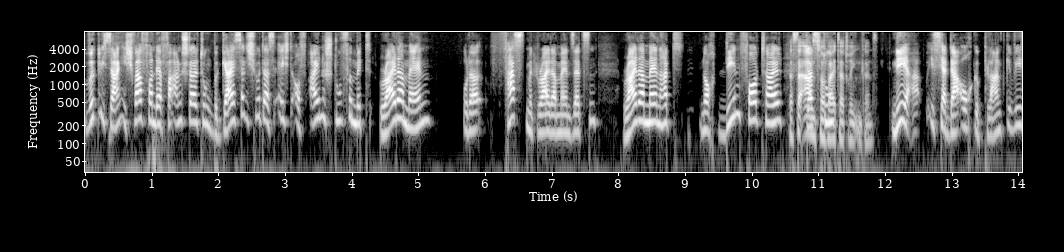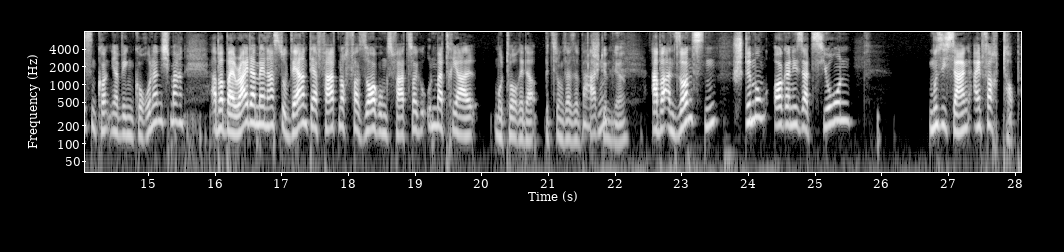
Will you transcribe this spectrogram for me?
wirklich sagen, ich war von der Veranstaltung begeistert. Ich würde das echt auf eine Stufe mit Riderman oder fast mit Riderman setzen. Riderman hat noch den Vorteil, Dass du abends noch du, weiter trinken kannst. Nee, ist ja da auch geplant gewesen, konnten ja wegen Corona nicht machen. Aber bei Riderman hast du während der Fahrt noch Versorgungsfahrzeuge und Materialmotorräder bzw. Wagen. Stimmt, ja. Aber ansonsten, Stimmung, Organisation, muss ich sagen, einfach top.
